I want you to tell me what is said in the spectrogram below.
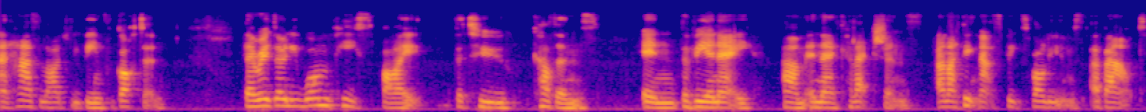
and has largely been forgotten. There is only one piece by the two cousins in the V&A um, in their collections, and I think that speaks volumes about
